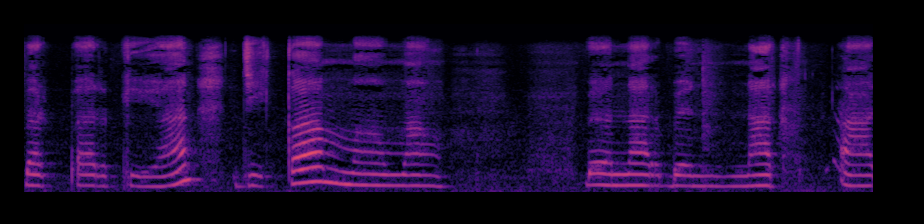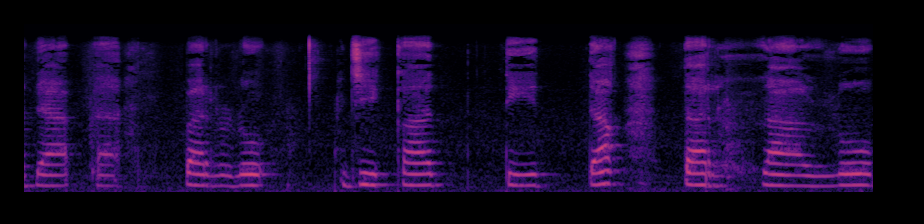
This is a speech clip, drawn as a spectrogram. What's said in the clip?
berpergian jika memang benar-benar ada perlu jika tidak terlalu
